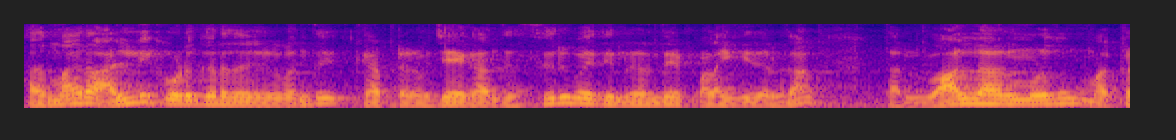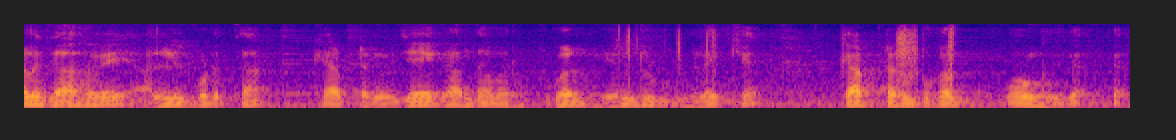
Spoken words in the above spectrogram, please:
அது மாதிரி அள்ளி கொடுக்கறது வந்து கேப்டன் விஜயகாந்த் சிறுவயதிலிருந்தே பழகியதில் தான். தன் வாழ்நாள் முழுவதும் மக்களுக்காகவே அள்ளி கொடுத்தார் கேப்டன் விஜயகாந்த் அவர் புகழ் என்றும் நிலைக்க கேப்டன் புகழ் ஓங்குக.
